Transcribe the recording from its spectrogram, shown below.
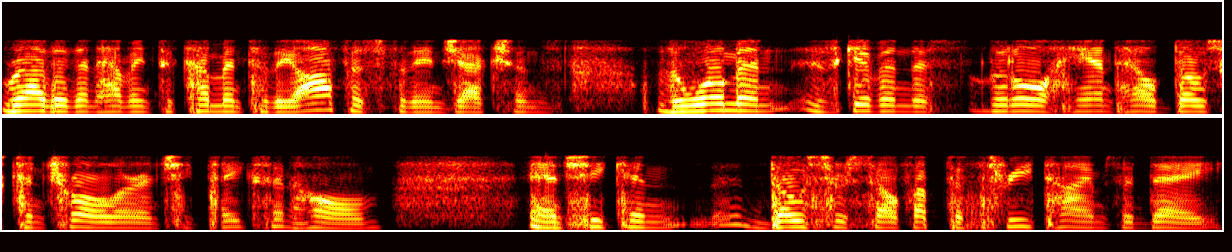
rather than having to come into the office for the injections, the woman is given this little handheld dose controller and she takes it home and she can dose herself up to three times a day.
